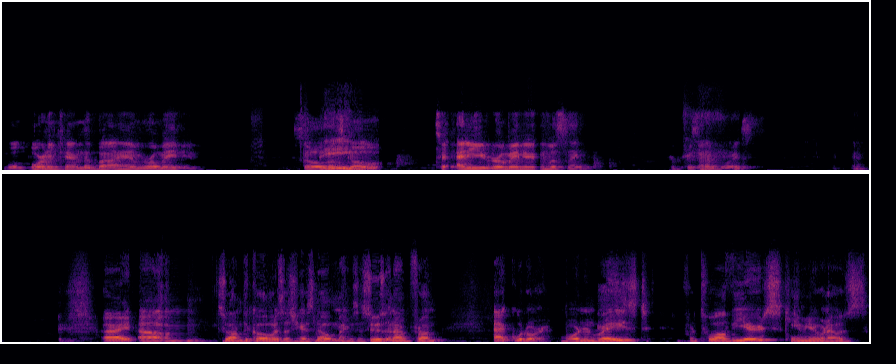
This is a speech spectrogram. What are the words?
well, born in Canada, but I am Romanian. So let's go to any Romanian listening. Represent, boys. All right. Um, so I'm the co-host, as you guys know. My name is Jesus, and I'm from Ecuador. Born and raised for 12 years. Came here when I was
